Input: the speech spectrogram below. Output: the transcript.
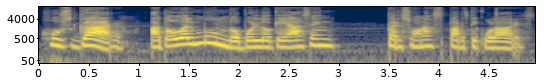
juzgar a todo el mundo por lo que hacen personas particulares.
